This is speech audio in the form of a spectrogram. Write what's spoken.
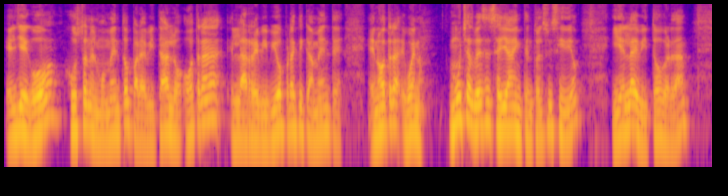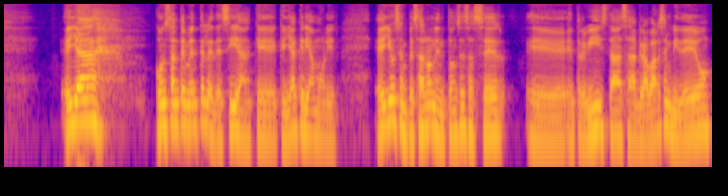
él llegó justo en el momento para evitarlo. Otra la revivió prácticamente. En otra, bueno, muchas veces ella intentó el suicidio y él la evitó, ¿verdad? Ella constantemente le decía que, que ya quería morir. Ellos empezaron entonces a hacer eh, entrevistas, a grabarse en video,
